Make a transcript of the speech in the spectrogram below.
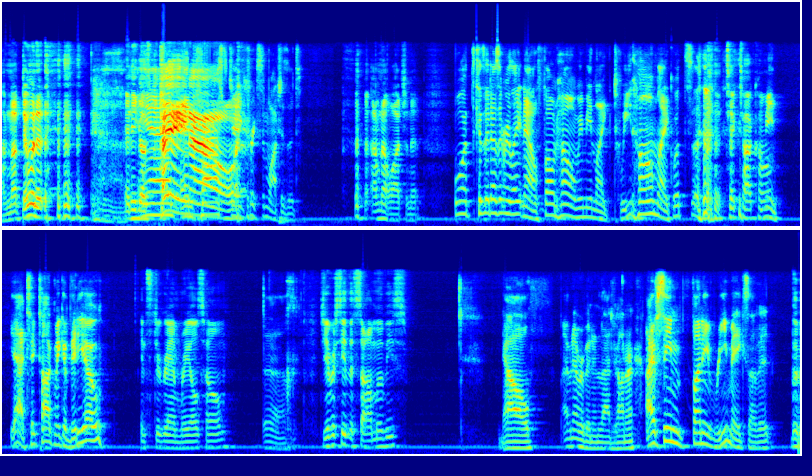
I'm not doing it." and he goes, yeah, "Hey and now!" Jake Crickson watches it. I'm not watching it. Well, because it doesn't relate now. Phone home. We mean like tweet home? Like what's uh, TikTok home? I mean, yeah, TikTok. Make a video. Instagram Reels home. Ugh. Did you ever see the Saw movies? No. I've never been into that genre. I've seen funny remakes of it uh,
